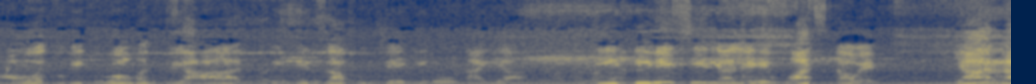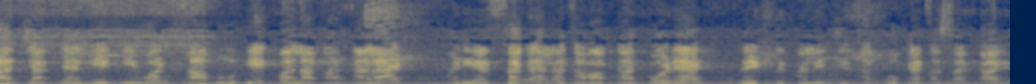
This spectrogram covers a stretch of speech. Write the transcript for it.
अहो तुम्ही गृहमंत्री आहात तुम्ही मिर्झापूरचे हिरो नाही आहात. ही टीव्ही सिरियल आहे हे वास्तव आहे. या राज्यातल्या लेकीवर सामूहिक बलाकार झालाय आणि हे सगळ्याला जबाबदार कोण आहे? ट्रिपल इंजिनचं धोक्याचं सरकार आहे.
